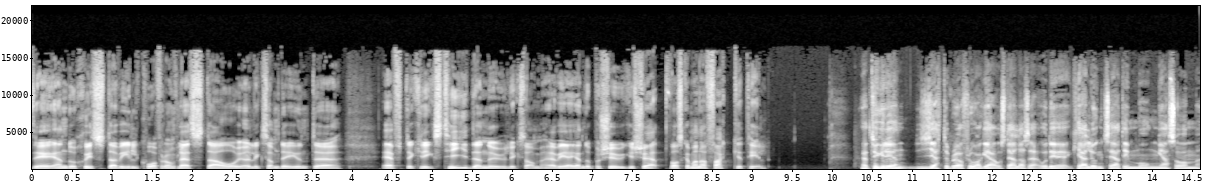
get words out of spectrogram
det är ändå schyssta villkor för de flesta och liksom, det är ju inte efterkrigstiden nu liksom. Vi är ändå på 2021, vad ska man ha facket till? Jag tycker det är en jättebra fråga att ställa sig och det kan jag lugnt säga att det är många som,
